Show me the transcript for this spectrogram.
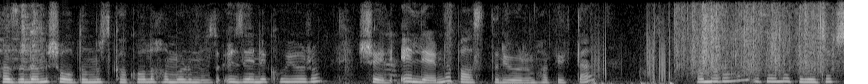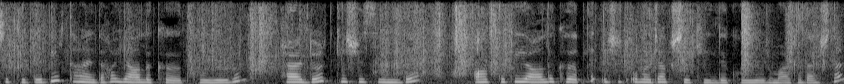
Hazırlamış olduğumuz kakaolu hamurumuzu üzerine koyuyorum. Şöyle ellerimle bastırıyorum hafiften. Hamurumun üzerine gelecek şekilde bir tane daha yağlı kağıt koyuyorum. Her dört köşesinde alttaki yağlı kağıtla eşit olacak şekilde koyuyorum arkadaşlar.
